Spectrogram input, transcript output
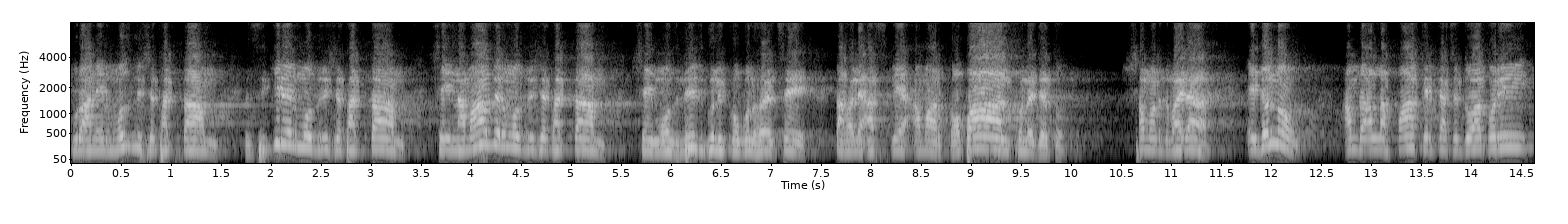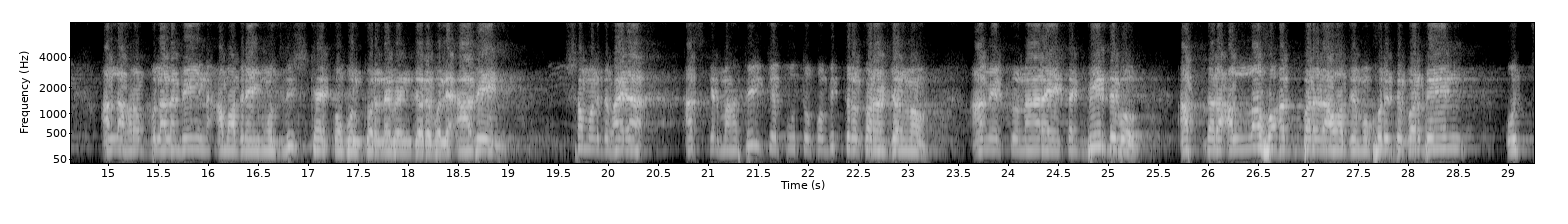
কোরআনের মজলিসে থাকতাম, জিকিরের মজলিসে থাকতাম, সেই নামাজের মজলিসে থাকতাম, সেই মজলিসগুলি কবুল হয়েছে, তাহলে আজকে আমার কপাল খুলে যেত। সম্মানিত ভাইরা এই জন্য আমরা আল্লাহ পাকের কাছে দোয়া করি। আল্লাহ রব্বুল আলমিন আমাদের এই মজলিসকে কবুল করে নেবেন, জোরে বলে আবিন সম্মানিত ভাইরা, আজকের মাহফিলকে পুত পবিত্র করার জন্য আমি একটু নারায় তাকবীর দেব। আপনারা আল্লাহ আকবরের আওয়াজে মুখরিত করবেন, উচ্চ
